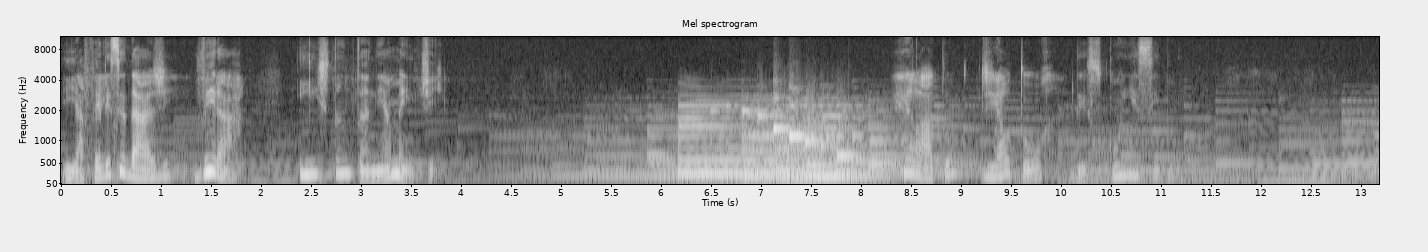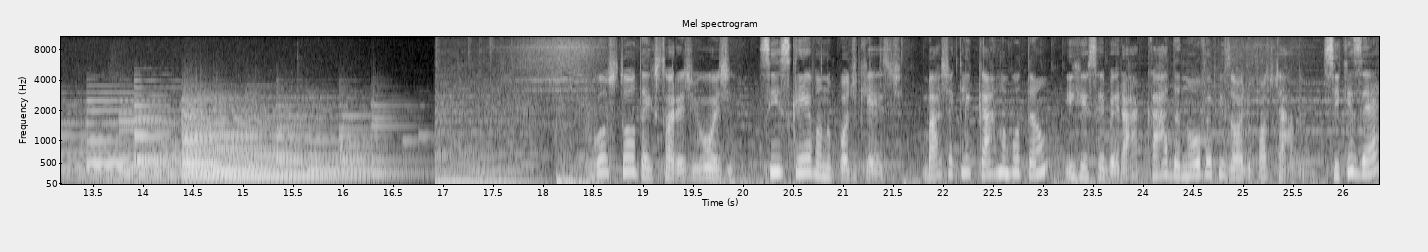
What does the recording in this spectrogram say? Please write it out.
E a felicidade virá instantaneamente. Relato de autor desconhecido. Gostou da história de hoje? Se inscreva no podcast. Basta clicar no botão e receberá cada novo episódio postado. Se quiser,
